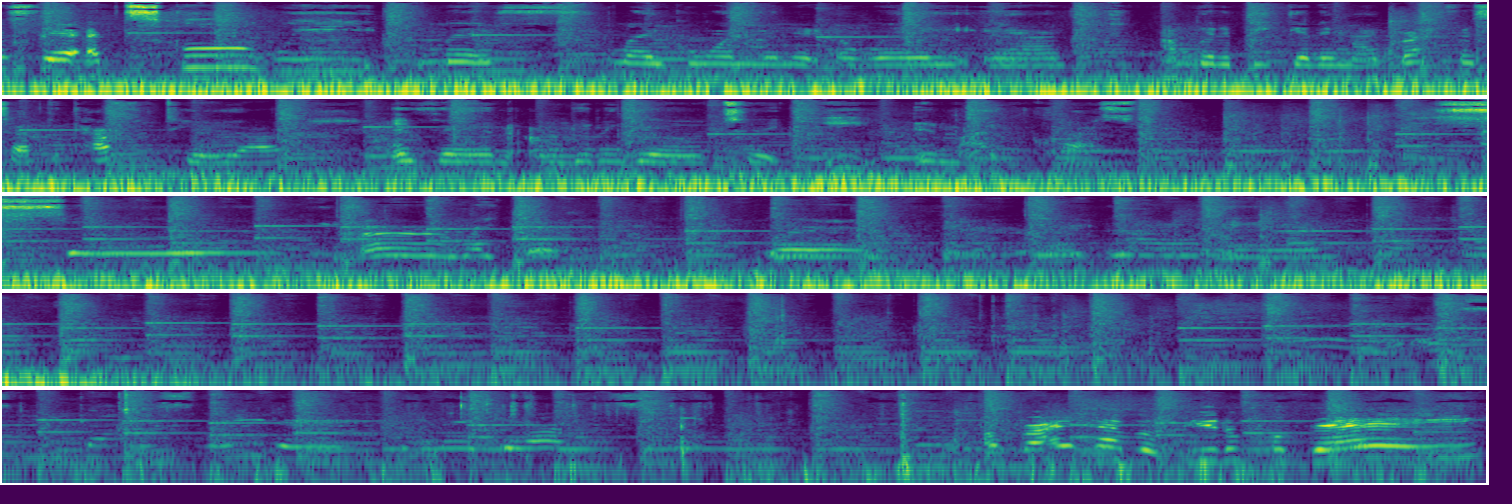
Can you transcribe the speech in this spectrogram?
almost there at school. We live like one minute away, and I'm gonna be getting my breakfast at the cafeteria, and then I'm gonna go to eat in my classroom. So we are right there. We're there right now, and I'll see you guys later when get out of school. All right, have a beautiful day.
